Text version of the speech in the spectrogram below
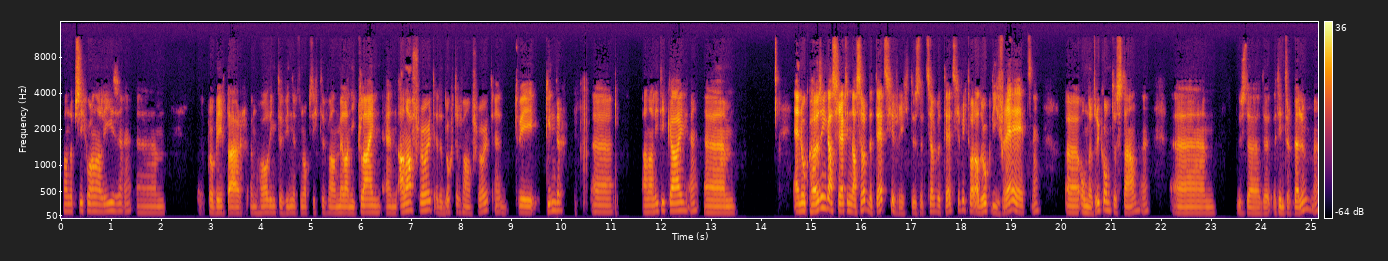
van de psychoanalyse. Hè. Um, probeert daar een houding te vinden ten opzichte van Melanie Klein en Anna Freud, de dochter van Freud, twee kinderanalyticae. Um, en ook Huizinga schrijft in datzelfde tijdsgevricht, dus hetzelfde tijdsgevricht waar dat ook die vrijheid hè, uh, onder druk komt te staan. Hè. Um, dus de, de, het interbellum. Hè.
